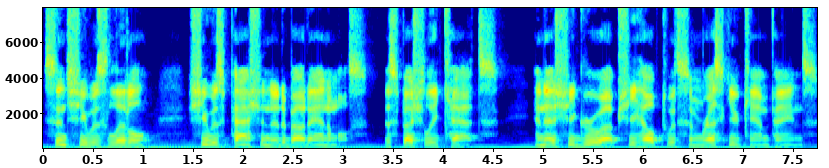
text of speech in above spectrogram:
Since she was little, she was passionate about animals, especially cats, and as she grew up, she helped with some rescue campaigns.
